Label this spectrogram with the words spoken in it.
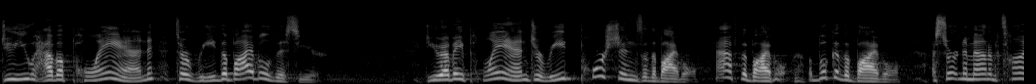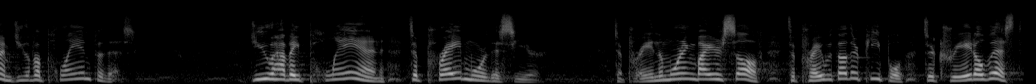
Do you have a plan to read the Bible this year? Do you have a plan to read portions of the Bible, half the Bible, a book of the Bible, a certain amount of time? Do you have a plan for this? Do you have a plan to pray more this year? To pray in the morning by yourself, to pray with other people, to create a list,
